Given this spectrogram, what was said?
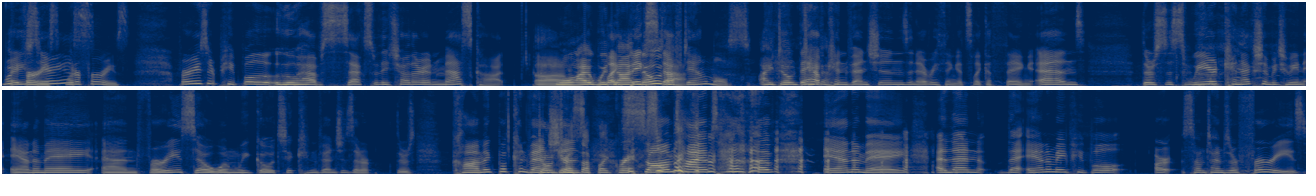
What Are you furries? What are furries? Furries are people who have sex with each other and mascot. Um, Well, I would like not big know stuffed that. animals. I don't. They do have that. conventions and everything. It's like a thing. And there's this weird connection between anime and furries. So when we go to conventions that are there's comic book conventions. don't dress up like Grace. sometimes have anime, and then the anime people are sometimes are furries.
